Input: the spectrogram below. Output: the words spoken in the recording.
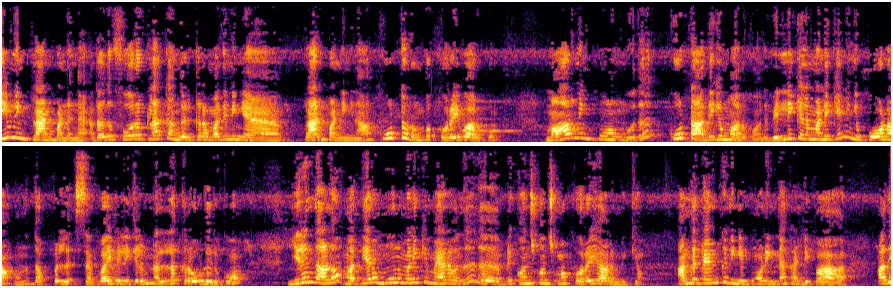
ஈவினிங் பிளான் பண்ணுங்கள் அதாவது ஃபோர் ஓ கிளாக் அங்கே இருக்கிற மாதிரி நீங்கள் பிளான் பண்ணிங்கன்னா கூட்டம் ரொம்ப குறைவாக இருக்கும். மார்னிங் போகும்போது கூட்டம் அதிகமாக இருக்கும். அது வெள்ளிக்கிழமை அன்னைக்கே நீங்கள் போகலாம் ஒன்றும் தப்பு இல்லை செவ்வாய் வெள்ளிக்கிழமை நல்ல க்ரௌடு இருக்கும். இருந்தாலும் மத்தியானம் மூணு மணிக்கு மேலே வந்து அது அப்படியே கொஞ்சம் கொஞ்சமாக குறைய ஆரம்பிக்கும். அந்த டைமுக்கு நீங்கள் போனீங்கன்னா கண்டிப்பாக அது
